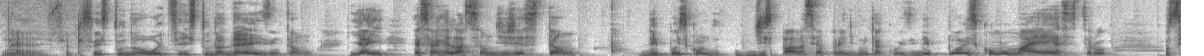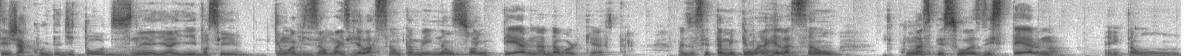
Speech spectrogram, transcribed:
né? Se a pessoa estuda oito, você estuda dez, então... E aí, essa relação de gestão, depois quando dispala, você aprende muita coisa. E depois, como maestro, você já cuida de todos, né? E aí você tem uma visão mais relação também, não só interna da orquestra, mas você também tem uma relação com as pessoas externas. Então,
